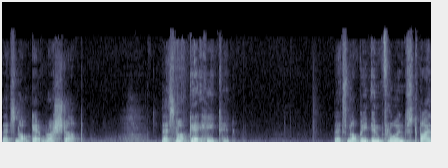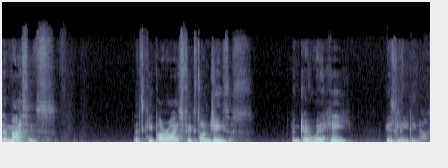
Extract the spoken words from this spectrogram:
Let's not get rushed up. Let's not get heated. Let's not be influenced by the masses. Let's keep our eyes fixed on Jesus and go where He is leading us.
